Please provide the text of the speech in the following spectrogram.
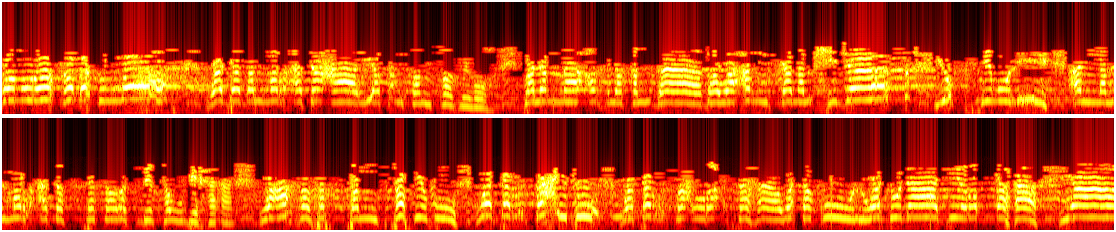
ومراقبة الله وجد المرأة عارية تنتظره فلما أغلق الباب وامكن الحجاب يقسم لي أن المرأة استترت بثوبها وأخذت تنتفض وترتعد وترفع رأسها وتقول وتنادي ربها يا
